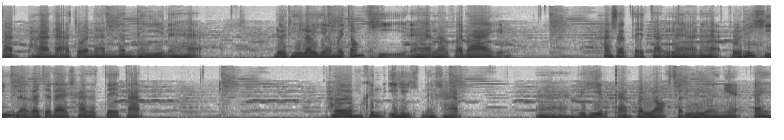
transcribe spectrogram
สัตว์พาหนะตัวนั้นทันทีนะฮะโดยที่เรายังไม่ต้องขี่นะฮะเราก็ได้ค่าสเตตัสแล้วนะฮะตัวที่ขี่เราก็จะได้ค่าสเตตัสเพิ่มขึ้นอีกนะครับวิธีการปลดล็อกสัตว์เลี้ยงเนี่ยเอ้ย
